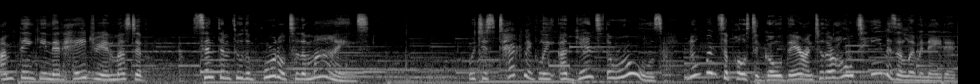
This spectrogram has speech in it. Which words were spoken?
I'm thinking that Hadrian must have sent them through the portal to the mines. Which is technically against the rules. No one's supposed to go there until their whole team is eliminated.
